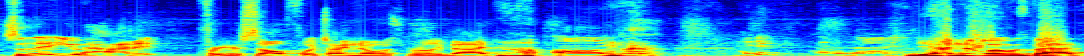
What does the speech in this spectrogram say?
so that you had it for yourself, which I know is really bad. Um, I never thought of that. yeah, no, it was bad.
